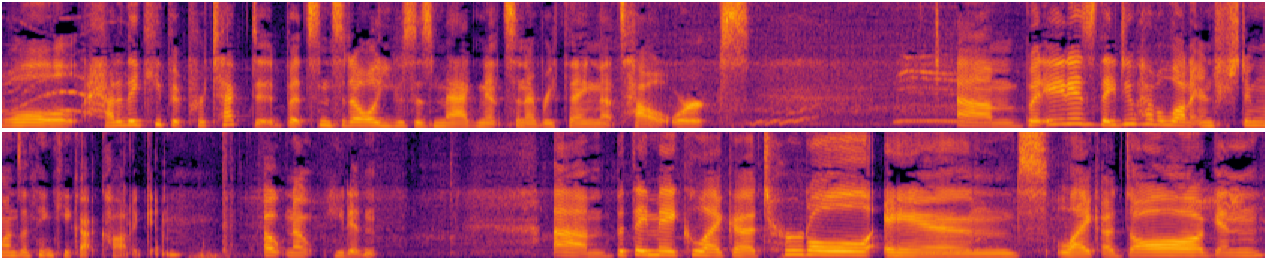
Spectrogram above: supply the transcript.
well how do they keep it protected? But since it all uses magnets and everything that's how it works. Um, but it is they do have a lot of interesting ones. I think he got caught again. Oh no he didn't um, but they make like a turtle and like a dog, and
